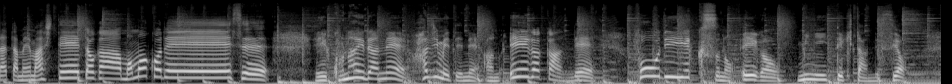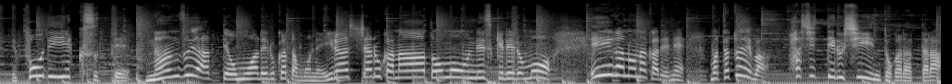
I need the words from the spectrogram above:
改めまして戸川桃子です、えーこの間ね初めてねあの映画館で 4DX の映画を見に行ってきたんですよ。で 4DX って何ぞやって思われる方もねいらっしゃるかなと思うんですけれども映画の中でね、まあ、例えば走ってるシーンとかだったら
